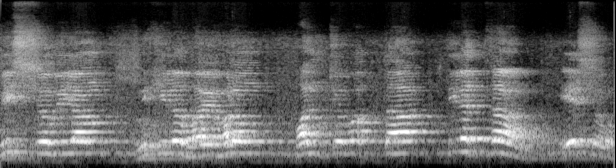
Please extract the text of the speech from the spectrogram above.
বিশ্ববীজং নিখিল ভয়হরং পঞ্চবক্তা তিলোত্তম। এসো।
